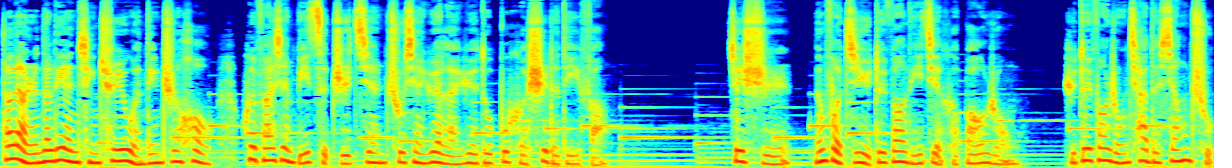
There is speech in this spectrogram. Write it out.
当两人的恋情趋于稳定之后，会发现彼此之间出现越来越多不合适的地方。这时，能否给予对方理解和包容，与对方融洽的相处，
